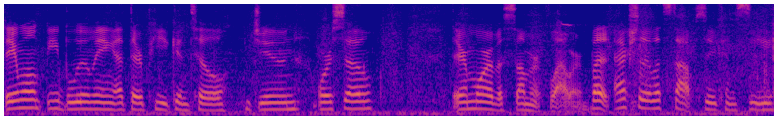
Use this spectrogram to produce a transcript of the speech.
they won't be blooming at their peak until June or so. They're more of a summer flower. But actually, let's stop so you can see.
